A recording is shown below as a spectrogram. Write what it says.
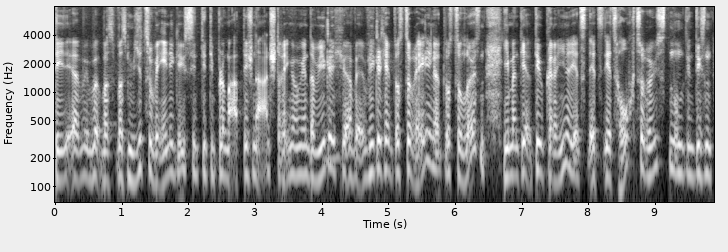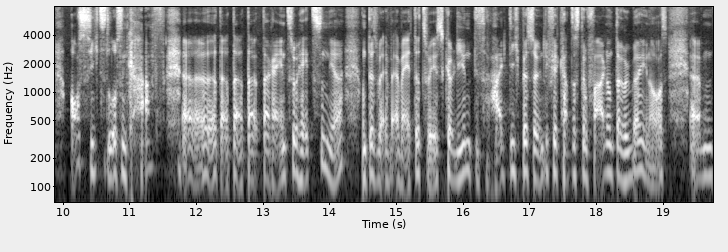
die, äh, was, was mir zu wenig ist, sind die diplomatischen Anstrengungen, da wirklich, äh, wirklich etwas zu regeln, etwas zu lösen. Ich meine, die, die Ukraine jetzt, jetzt, jetzt hochzurüsten und in diesen aussichtslosen Kampf äh, da, da, da, da reinzuhetzen ja, und das weiter zu eskalieren, das halte ich persönlich für katastrophal und darüber hinaus ähm,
